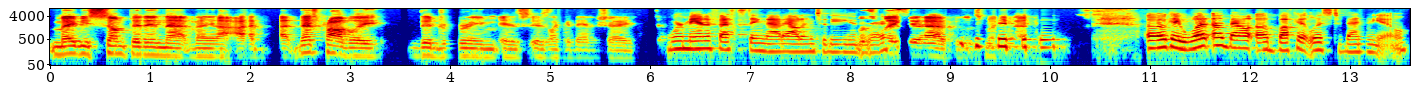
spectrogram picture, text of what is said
maybe something in that vein. I, I, that's probably the dream is is like a Dan Shay. We're manifesting that out into the universe. Let's make it happen. Let's make it happen. okay, what about a bucket list venue?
